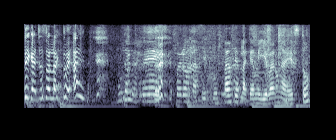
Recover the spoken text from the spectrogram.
Diga, yo solo actué. Ay. Nunca pensé, fueron las circunstancias las que me llevaron a esto,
